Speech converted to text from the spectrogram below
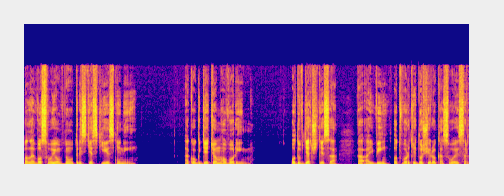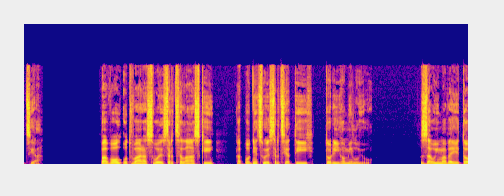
ale vo svojom vnútri ste stiesnení. Ako k deťom hovorím. Odvďačte sa a aj vy otvorte doširoka svoje srdcia. Pavol otvára svoje srdce lásky a podnecuje srdcia tých, ktorí ho milujú. Zaujímavé je to,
